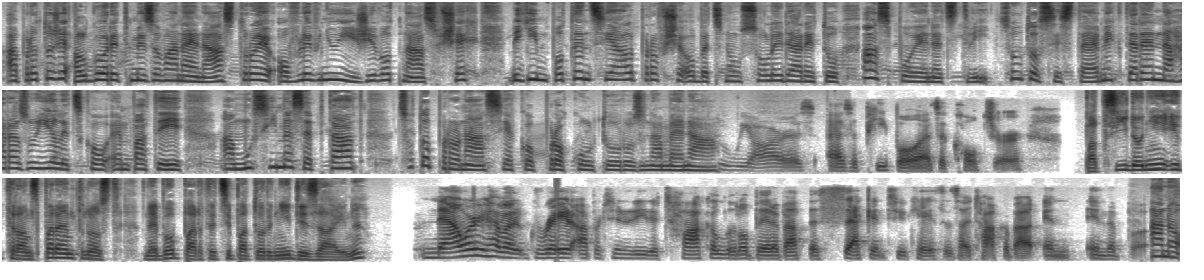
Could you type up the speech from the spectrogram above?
A protože algoritmizované nástroje ovlivňují život nás všech, vidím potenciál pro všeobecnou solidaritu a spojenectví. Jsou to systémy, které nahrazují lidskou empatii a musíme se ptát, co to pro nás jako pro kulturu znamená. Patří do ní i transparentnost nebo participatorní design? Now we have a great opportunity to talk a little bit about the second two cases I talk about in, in the book. Ano,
